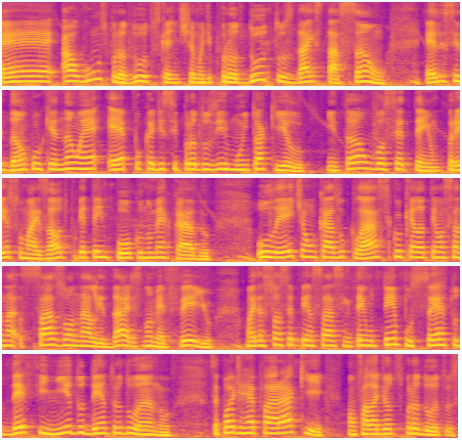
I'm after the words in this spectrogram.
é, alguns produtos que a gente chama de produtos da estação, eles se dão porque não é época de se produzir muito aquilo. Então você tem um preço mais alto porque tem pouco no mercado. O leite é um caso clássico que ela tem uma sazonalidade, esse nome é feio, mas é só você pensar assim, tem um tempo certo definido dentro do ano. Você pode reparar que, vamos falar de outros produtos.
